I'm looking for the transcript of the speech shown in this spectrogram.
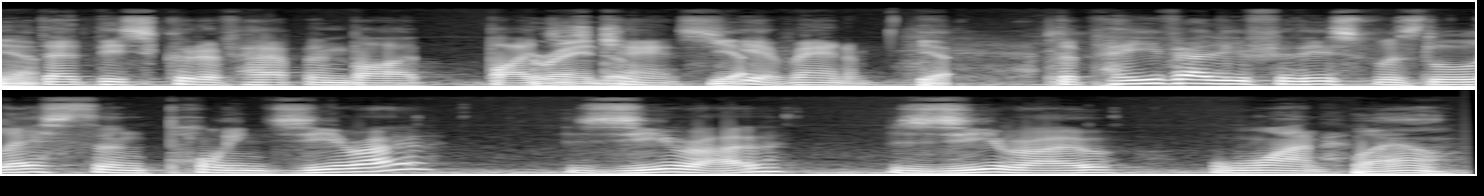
Yeah. that this could have happened by by just Random. chance. Yep. Yeah, random. Yep. The p-value for this was less than 0.0001. Wow.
